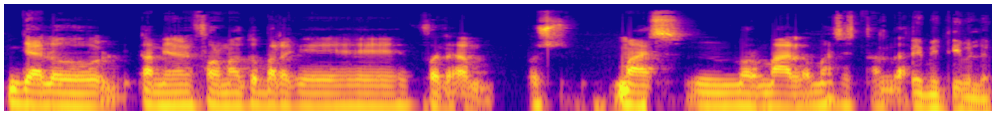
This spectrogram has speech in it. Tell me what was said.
ya lo cambiaron el formato para que fuera pues, más normal o más estándar. Emitible.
